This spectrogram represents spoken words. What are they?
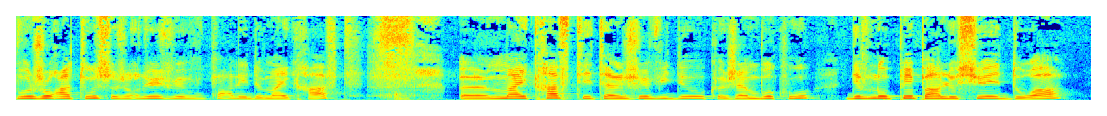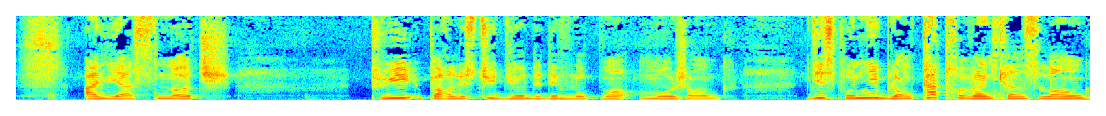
Bonjour à tous, aujourd'hui je vais vous parler de Minecraft. Euh, Minecraft est un jeu vidéo que j'aime beaucoup, développé par le suédois alias Notch, puis par le studio de développement Mojang. Disponible en 95 langues,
